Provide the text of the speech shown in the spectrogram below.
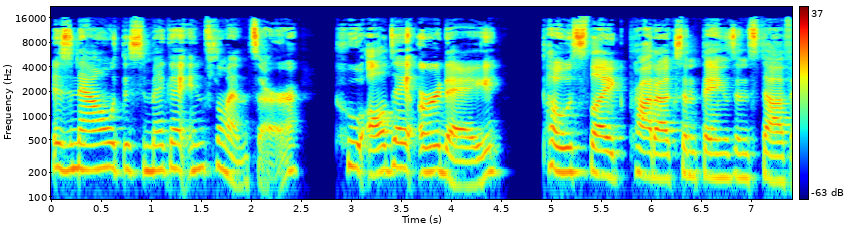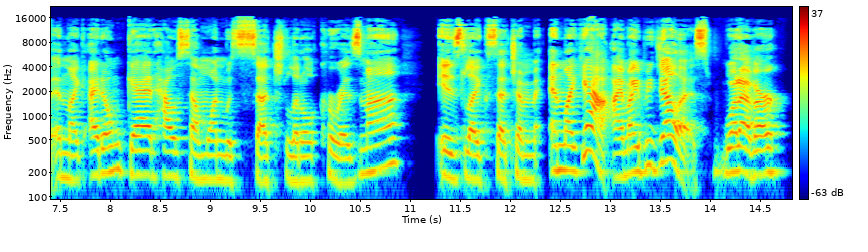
is now with this mega influencer who all day, er day, posts like products and things and stuff. And like, I don't get how someone with such little charisma is like such a, and like, yeah, I might be jealous. Whatever.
